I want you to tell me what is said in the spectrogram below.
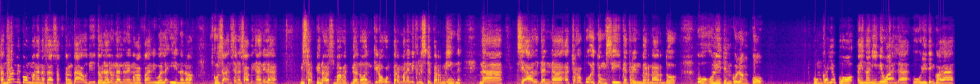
ang dami pong mga nasasaktang tao dito, lalong-lalo na yung mga faniwalain, ano? Kung saan sinasabi nga nila, Mr. Pinas, bakit ganon? Kinukumpirma na ni Christopher Min na si Alden na at saka po itong si Catherine Bernardo. Uulitin ko lang po, kung kayo po ay naniniwala, uulitin ko ha,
